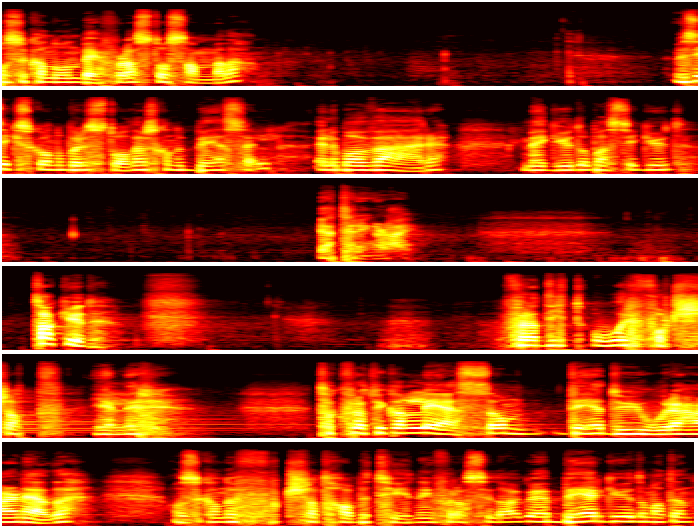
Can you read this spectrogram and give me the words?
Og så kan noen be for deg, stå sammen med deg. Hvis ikke så kan du bare stå der så kan du be selv. Eller bare være med Gud og bare si, 'Gud, jeg trenger deg'. Takk, Gud, for at ditt ord fortsatt gjelder. Takk for at vi kan lese om det du gjorde her nede. Og så kan det fortsatt ha betydning for oss i dag. Og jeg ber Gud om at den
